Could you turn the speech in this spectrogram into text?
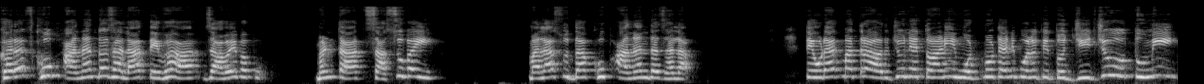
खरंच खूप आनंद झाला तेव्हा जावई बापू म्हणतात सासूबाई मला सुद्धा खूप आनंद झाला. तेवढ्यात मात्र अर्जुन येतो आणि मोठमोठ्याने बोलत येतो जिजू तुम्ही?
